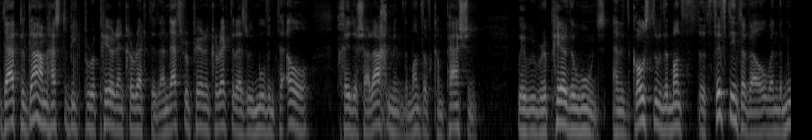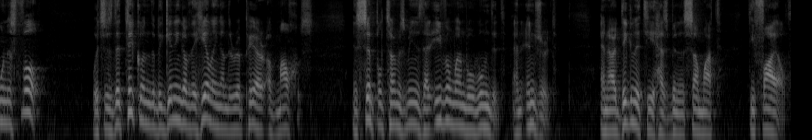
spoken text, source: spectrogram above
that pagam has to be repaired and corrected. And that's repaired and corrected as we move into El, Chedesh Arachmim, the month of compassion, where we repair the wounds. And it goes through the month, the 15th of El, when the moon is full, which is the tikkun, the beginning of the healing and the repair of Malchus. In simple terms, means that even when we're wounded and injured, and our dignity has been somewhat defiled,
